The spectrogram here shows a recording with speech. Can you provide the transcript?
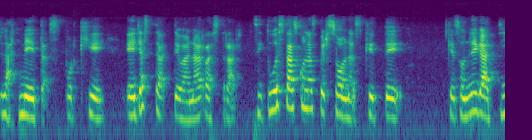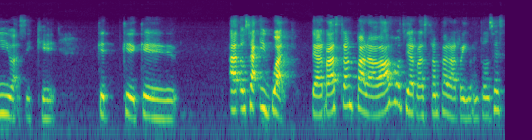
las metas, porque ellas te van a arrastrar. Si tú estás con las personas que te que son negativas y que, que, que, ah, o sea, igual, te arrastran para abajo, te arrastran para arriba. Entonces,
